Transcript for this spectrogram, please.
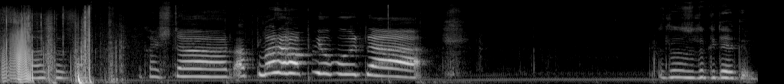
ga. Arkadaşlar atlar yapıyor burada? Hızlı gidelim.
